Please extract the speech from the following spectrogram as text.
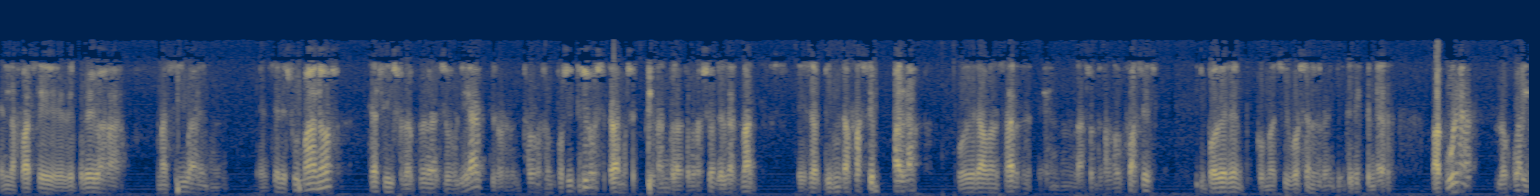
en la fase de prueba masiva en, seres humanos ya se hizo la prueba de seguridad, pero todos son positivos, estamos esperando la aprobación de las MAT, esa primera fase, para poder avanzar en las otras dos fases y poder, como decís vos, en el 23 tener vacuna, lo cual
